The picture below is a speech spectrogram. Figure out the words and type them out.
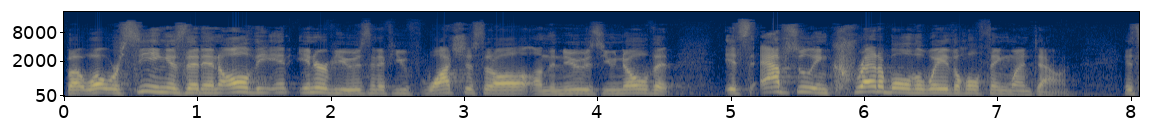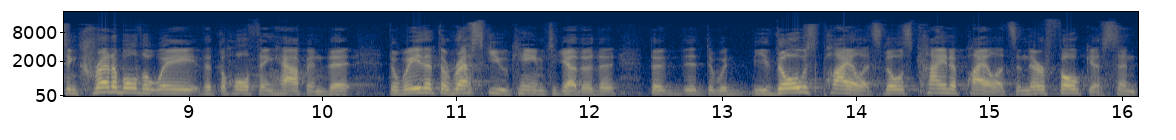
But what we're seeing is that in all the in- interviews, and if you've watched this at all on the news, you know that it's absolutely incredible the way the whole thing went down. It's incredible the way that the whole thing happened, that the way that the rescue came together, that the, the, there would be those pilots, those kind of pilots, and their focus, and,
